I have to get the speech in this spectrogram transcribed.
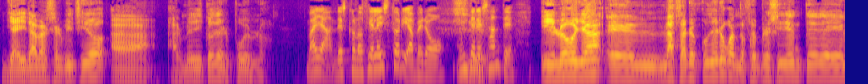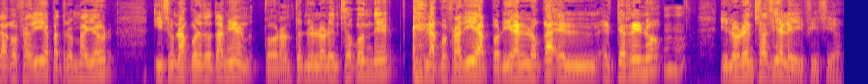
y ahí daban servicio al médico del pueblo. Vaya, desconocía la historia, pero muy interesante. Y luego ya el Lázaro Escudero, cuando fue presidente de la cofradía, patrón mayor, hizo un acuerdo también con Antonio Lorenzo Conde. La cofradía ponía el, el, terreno y Lorenzo hacía el edificio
